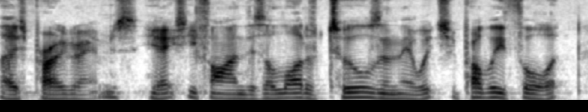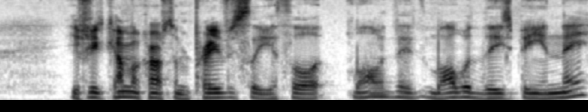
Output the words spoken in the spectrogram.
those programs you actually find there's a lot of tools in there which you probably thought if you'd come across them previously you thought why would they, why would these be in there?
